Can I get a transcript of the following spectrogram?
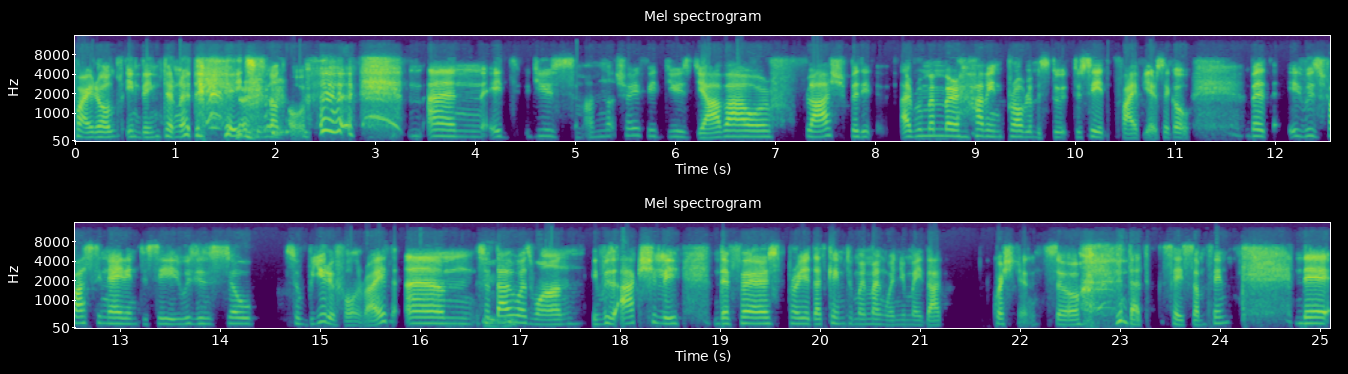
quite old in the internet age is not old and it used i'm not sure if it used java or flash but it, i remember having problems to, to see it five years ago but it was fascinating to see it was just so so beautiful right um, so mm-hmm. that was one it was actually the first project that came to my mind when you made that question. So that says something. The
